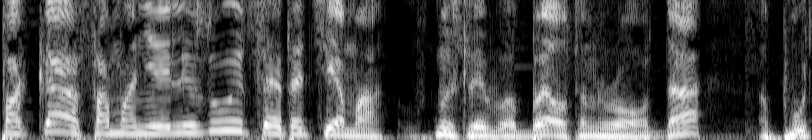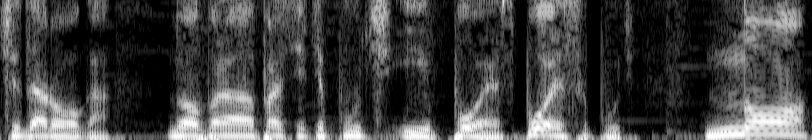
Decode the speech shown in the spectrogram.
пока сама не реализуется эта тема, в смысле Belt and Road, да, путь и дорога, но, э, простите, путь и пояс, пояс и путь. Но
